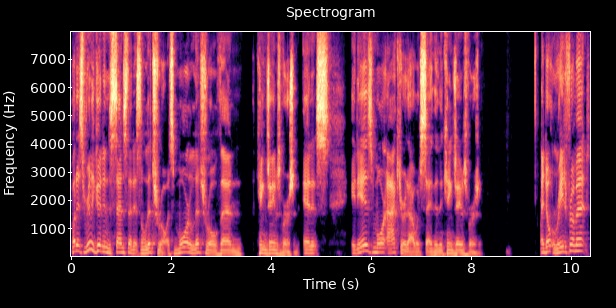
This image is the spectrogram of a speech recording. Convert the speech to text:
But it's really good in the sense that it's literal. It's more literal than King James version. And it's it is more accurate, I would say, than the King James version. I don't read from it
